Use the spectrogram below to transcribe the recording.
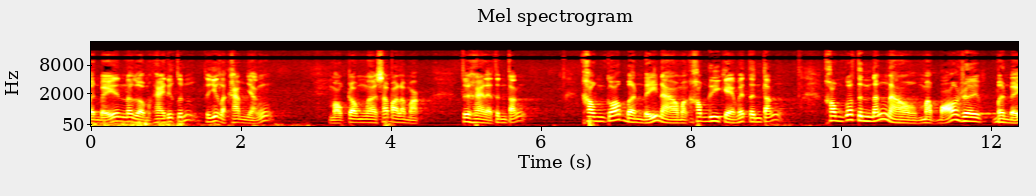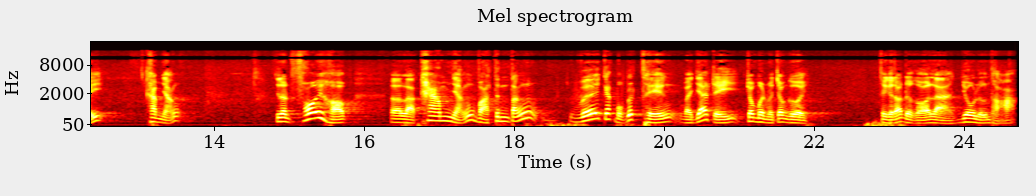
Bền bỉ nó gồm hai đức tính. Thứ nhất là kham nhẫn, một trong à, sáu ba la mật. Thứ hai là tinh tấn. Không có bền bỉ nào mà không đi kèm với tinh tấn. Không có tinh tấn nào mà bỏ rơi bền bỉ, kham nhẫn. Cho nên phối hợp à, là kham nhẫn và tinh tấn với các mục đích thiện và giá trị cho mình và cho người, thì cái đó được gọi là vô lượng thọ.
